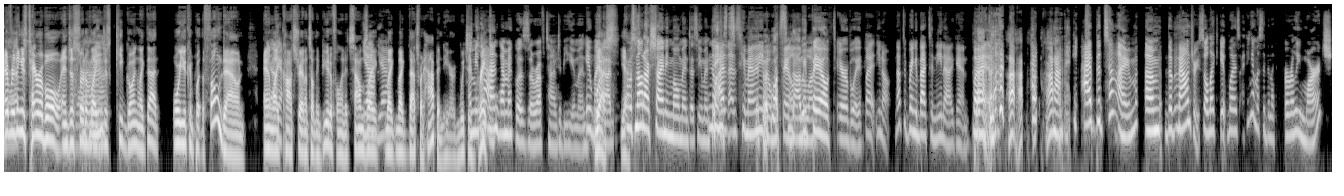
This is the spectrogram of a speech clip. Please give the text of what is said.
everything is terrible and just sort of like Mhm. just keep going like that, or you can put the phone down and Yeah. like Yeah. concentrate on something beautiful. And it sounds Yeah. like Yeah. like like that's what happened here, which I is mean, great. the pandemic was a rough time to be human. It was. Yes, God. yes. It was not our shining moment as human No, beings. as, as humanity, no, we failed. not. We failed terribly. But you know, not to bring it back to Nina again, but at the time, um, the Foundry. So like it was, I think it must have been like early March.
